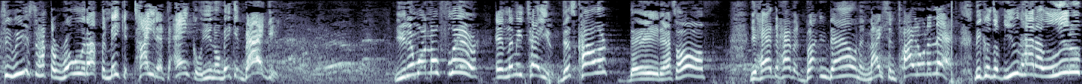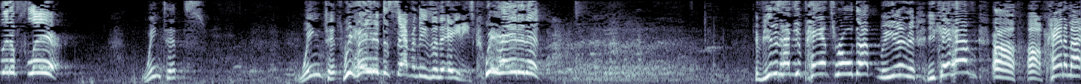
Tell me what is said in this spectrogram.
See, we used to have to roll it up and make it tight at the ankle, you know, make it baggy. You didn't want no flare. And let me tell you, this collar, they, that's off. You had to have it buttoned down and nice and tight on the neck. Because if you had a little bit of flare, wingtips, wingtips, we hated the 70s and the 80s. We hated it. If you didn't have your pants rolled up, you, you can't have uh, uh, Panama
